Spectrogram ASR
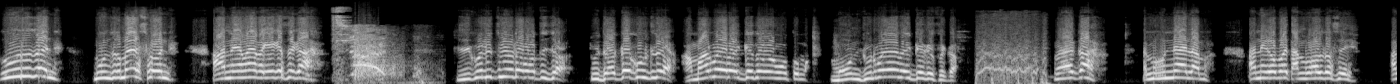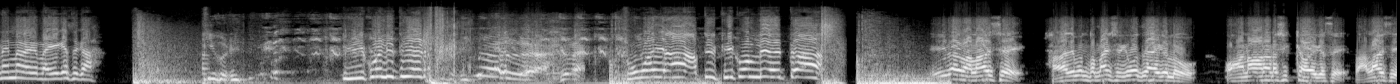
গুরুজন মঞ্জুর মায়ের শোন আনে মায়ের ভাগে গেছে গা। কি করলি তুই এটা বাতিজা তুই দেখা খুঁজলে আমার মায়ের ভাগ্যে যাওয়ার মতো না। মঞ্জুর মায়ের ভাগ্যে গেছে গা। কাকা আমি শুনে আইলাম আনে গো ভাই তান বলতেছে আনে মায়ের ভাগে গেছে গা। কি করলি তুই এটা? সময় আ, তুই কি করলি এটা? এইবার ভালো হয়েছে। সারা জীবন তো শিখব দেওয়া যায় গেল। অহানা শিক্ষা হয়ে গেছে। ভালো হয়েছে।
